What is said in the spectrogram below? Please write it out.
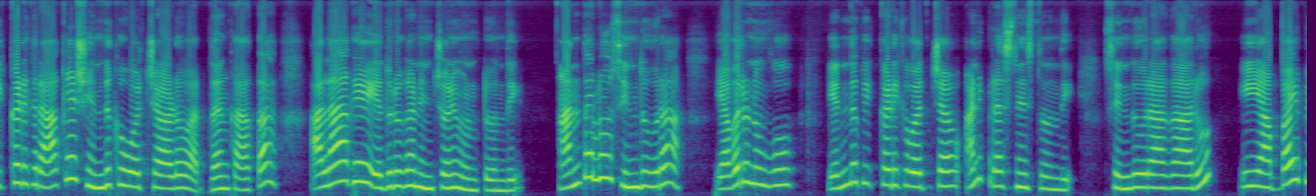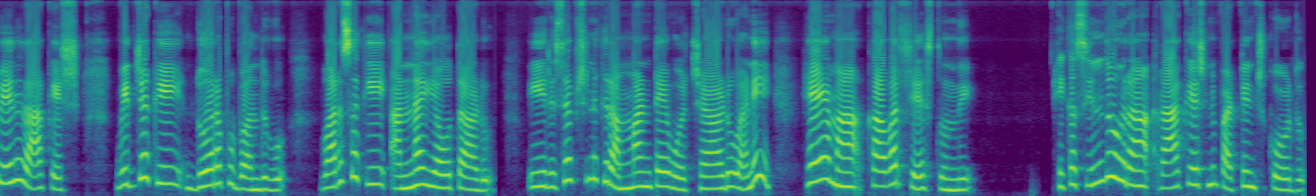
ఇక్కడికి రాకేష్ ఎందుకు వచ్చాడో అర్థం కాక అలాగే ఎదురుగా నించొని ఉంటుంది. అంతలో సింధూర ఎవరు నువ్వు? ఎందుకు ఇక్కడికి వచ్చావు? అని ప్రశ్నిస్తుంది. సింధూరా గారు ఈ అబ్బాయి పేరు రాకేష్. విద్యకి దూరపు బంధువు. వరుసకి అన్నయ్య అవుతాడు. ఈ రిసెప్షన్కి రమ్మంటే వచ్చాడు అని హేమ కవర్ చేస్తుంది. ఇక సింధూర రాకేష్ని పట్టించుకోదు.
